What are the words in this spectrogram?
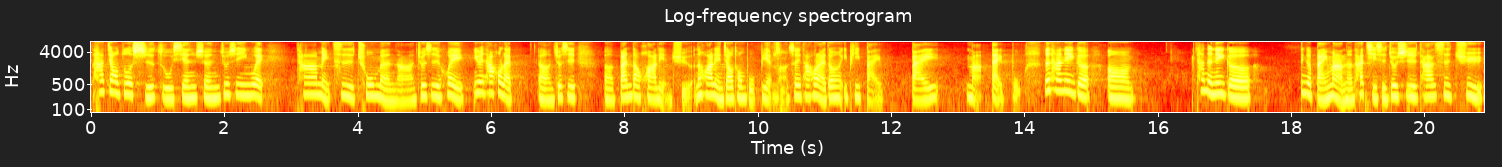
他叫做十足先生，就是因为他每次出门啊，就是会，因为他后来嗯、就是呃搬到花莲去了，那花莲交通不便嘛，所以他后来都用一匹白白马代步。那他那个嗯、他的那个那个白马呢，他其实就是他是去。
